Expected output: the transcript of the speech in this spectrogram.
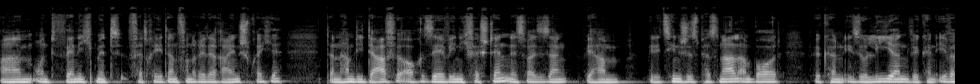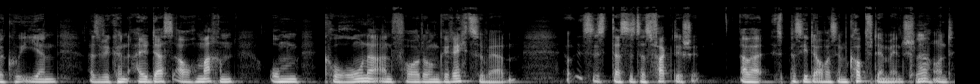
Ähm, und wenn ich mit Vertretern von Reedereien spreche, dann haben die dafür auch sehr wenig Verständnis, weil sie sagen, wir haben medizinisches Personal an Bord, wir können isolieren, wir können evakuieren, also wir können all das auch machen, um Corona-Anforderungen gerecht zu werden. Es ist, das ist das Faktische. Aber es passiert ja auch was im Kopf der Menschen. Klar. Und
